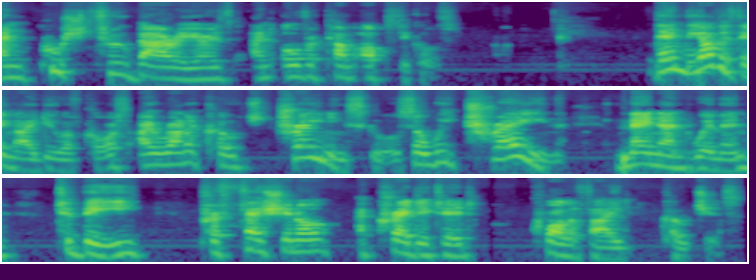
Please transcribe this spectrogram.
and push through barriers and overcome obstacles. Then the other thing I do, of course, I run a coach training school. So we train men and women to be professional, accredited, qualified coaches.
